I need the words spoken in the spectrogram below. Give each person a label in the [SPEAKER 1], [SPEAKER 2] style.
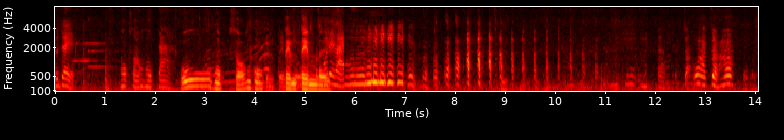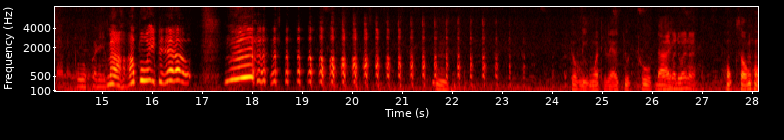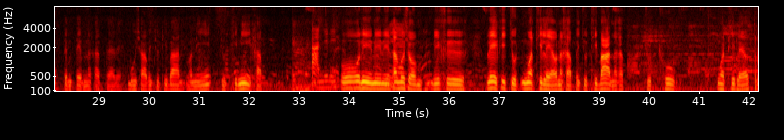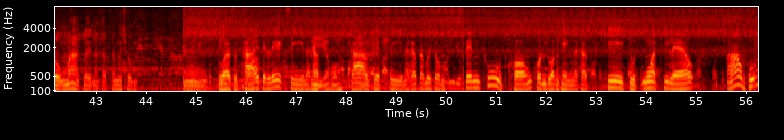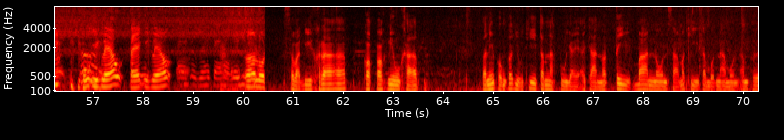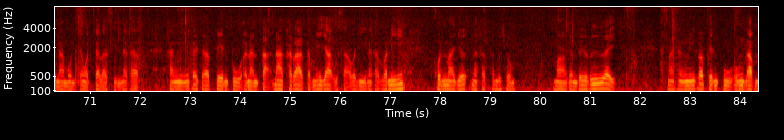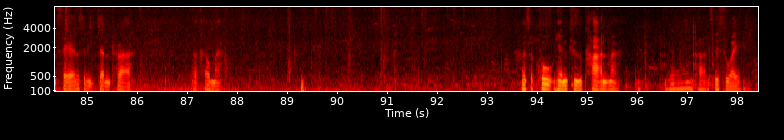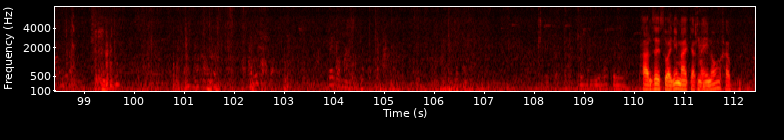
[SPEAKER 1] จุดได้หกสองหกจ้า
[SPEAKER 2] โอ้หกสองหก
[SPEAKER 3] เต็ม
[SPEAKER 2] เต็มเต็มเลย
[SPEAKER 1] บ่ได้หลาย
[SPEAKER 4] ตามจะว่าจ๋าปูก็ได้มาหาปูอีกแล้ว
[SPEAKER 2] อืมโชคดีงวดที่แล้วจุดทูบได้
[SPEAKER 3] ได้มาด้วยหน่อย
[SPEAKER 2] หกสองหกเต็มเต็มๆนะครับ แต่บูชาไปจุดที่บ้านวันนี้จุดที่นี่ครับ
[SPEAKER 1] อ่านอยู่นี่
[SPEAKER 2] โอ้นี่นี่นี่ท่านผู้ชมนี่คือเลขที่จุดงวดที่แล้วนะครับ ไปจุดที่บ้านนะครับ จุดทูบงวดที่แล้วตรงมากเลยนะครับท่านผู้ชมอ่าตัวสุดท้ายเป็นเลข 4 นะครับ
[SPEAKER 3] สี่ครับผม
[SPEAKER 2] 974 นะครับท่านผู้ชม เป็นทูบของคนดวงเฮงนะครับ ที่จุดงวดที่แล้ว อ้าวผูผูอีกแล้ว แตกอีกแล้วเออโหลดสวัสดีครับก๊อกก๊อกนิวครับ ตอนนี้ผมก็อยู่ที่ตำหนักปู่ใหญ่อาจารย์น็อตตี้ บ้านโนนสามัคคีตำบลนามนอำเภอนามนจังหวัดกาฬสินธุ์นะครับทางนี้ก็จะเป็นปู่อนันตะนาคราชกับแม่ย่าอุสาวดีนะครับ วันนี้คนมาเยอะนะครับท่านผู้ชม มากันเรื่อยๆ มาทางนี้ก็เป็นปู่องค์ดำแสนสิริจันทราแล้วเข้ามา เมื่อสักครู่เห็นถือพานมาพานสวยๆพานสวยๆนี่มาจากไหนเนาะครับ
